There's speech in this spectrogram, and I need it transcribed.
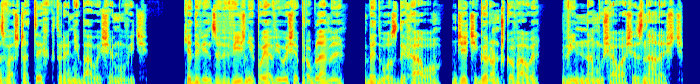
Zwłaszcza tych, które nie bały się mówić. Kiedy więc w Wiźnie pojawiły się problemy, bydło zdychało, dzieci gorączkowały, winna musiała się znaleźć.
